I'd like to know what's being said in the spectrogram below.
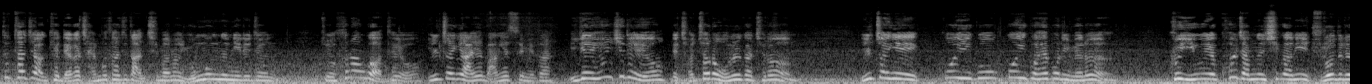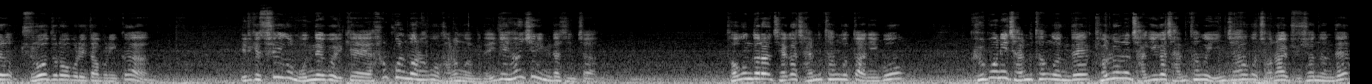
뜻하지 않게 내가 잘못하지도 않지만은 욕먹는 일이 좀, 좀 흔한 것 같아요. 일정이 아예 망했습니다. 이게 현실이에요. 저처럼 오늘같처럼 일정이 꼬이고 꼬이고 해버리면은 그 이후에 콜 잡는 시간이 줄어들어, 줄어들어 버리다 보니까 이렇게 수익을 못 내고 이렇게 한 콜만 하고 가는 겁니다. 이게 현실입니다 진짜 더군다나 제가 잘못한 것도 아니고 그분이 잘못한 건데 결론은 자기가 잘못한 거 인지하고 전화를 주셨는데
